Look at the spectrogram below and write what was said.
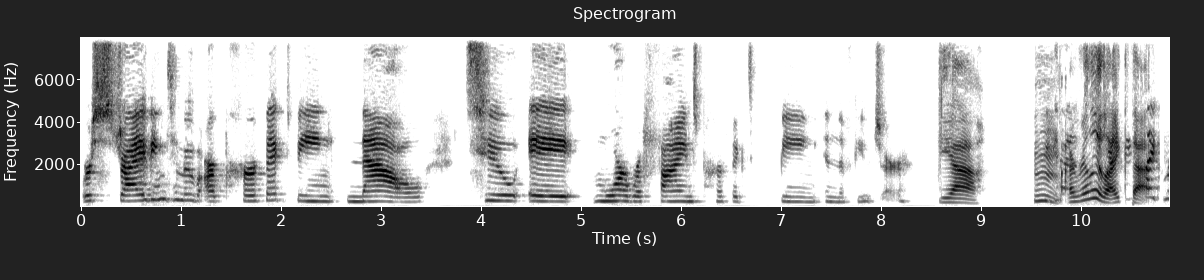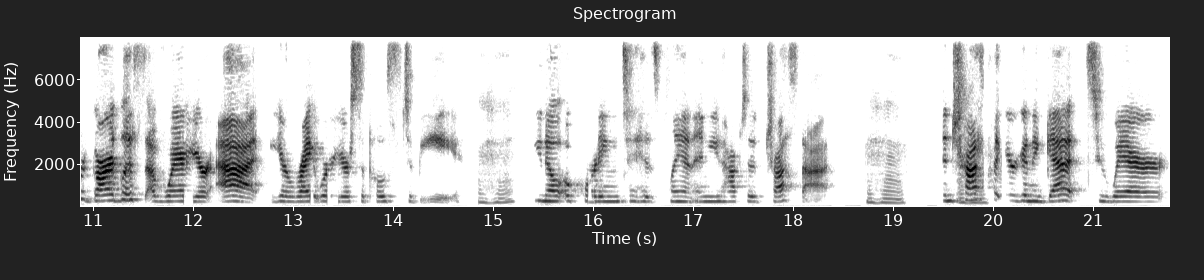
we're striving to move our perfect being now to a more refined perfect being in the future yeah Mm, I really like that. Like regardless of where you're at, you're right where you're supposed to be. Mm-hmm. You know, according to His plan, and you have to trust that, mm-hmm. And trust mm-hmm. that you're going to get to where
